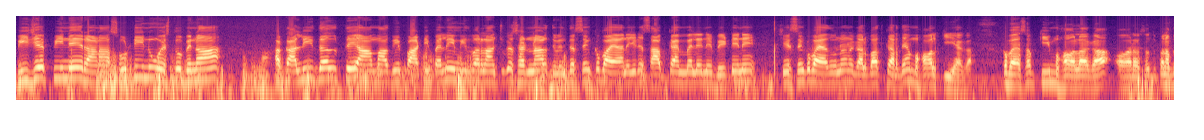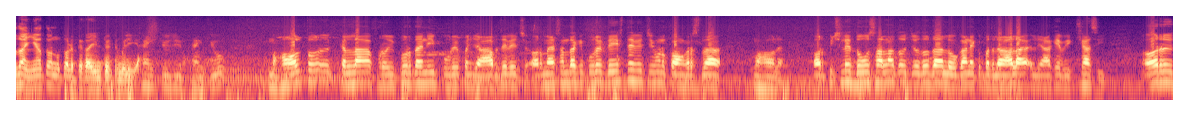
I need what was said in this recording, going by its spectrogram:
ਬੀਜੇਪੀ ਨੇ ਰਾਣਾ ਸੋਢੀ ਨੂੰ ਇਸ ਤੋਂ ਬਿਨਾ ਅਕਾਲੀ ਦਲ ਤੇ ਆਮ ਆਦਮੀ ਪਾਰਟੀ ਪਹਿਲੇ ਹੀ ਉਮੀਦਵਾਰ ਐਲਾਨ ਚੁੱਕੇ ਸਾਡੇ ਨਾਲ ਦਵਿੰਦਰ ਸਿੰਘ ਘੁਬਾਇਆ ਨੇ, ਜਿਹੜੇ ਸਾਬਕਾ ਐਮਐਲਏ ਨੇ, ਬੇਟੇ ਨੇ, ਸ਼ੇਰ ਸਿੰਘ ਘੁਬਾਇਆ ਤੋਂ ਉਹਨਾਂ ਨਾਲ ਗੱਲਬਾਤ ਕਰਦੇ ਆ ਮਾਹੌਲ ਕੀ ਹੈਗਾ? ਘੁਬਾਇਆ ਸਾਹਿਬ, ਕੀ ਮਾਹੌਲ ਹੈਗਾ? ਔਰ ਸਭ ਤੋਂ ਪਹਿਲਾਂ ਵਧਾਈਆਂ ਤੁਹਾਨੂੰ, ਤੁਹਾਡੇ ਪਿਤਾ ਜੀ ਨੂੰ ਟਿਕਟ ਮਿਲੀ ਹੈ। Thank you ji thank you ਮਾਹੌਲ ਤੋਂ ਇਕੱਲਾ ਫਿਰੋਜ਼ਪੁਰ ਦਾ ਨਹੀਂ, ਪੂਰੇ ਪੰਜਾਬ ਦੇ ਵਿੱਚ। ਔਰ ਮੈਂ ਸਮਝਦਾ ਕਿ ਪੂਰੇ ਦੇਸ਼ ਦੇ ਵਿੱਚ ਹੀ ਹੁਣ ਕਾਂਗਰਸ ਦਾ ਮਾਹੌਲ ਹੈ। ਔਰ ਪਿਛਲੇ 2 ਸਾਲਾਂ ਤੋਂ ਜਦੋਂ ਦਾ ਲੋਕਾਂ ਨੇ ਇੱਕ ਬਦਲਾਅ ਲਾ- ਲਿਆ ਕੇ ਵੇਖਿਆ ਸੀ। ਔਰ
